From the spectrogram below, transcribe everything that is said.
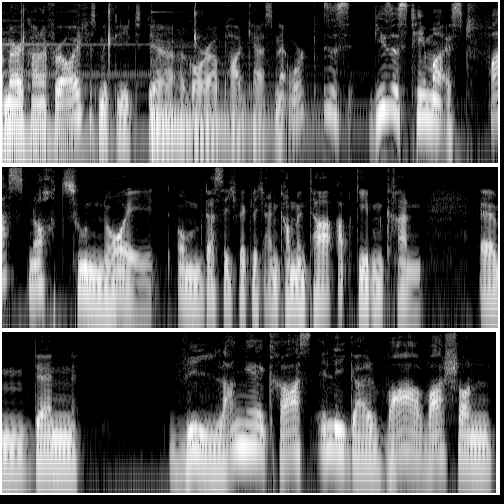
Amerikaner für euch ist Mitglied der Agora Podcast Network. Dieses, dieses Thema ist fast noch zu neu, um dass ich wirklich einen Kommentar abgeben kann. Ähm, denn wie lange Gras illegal war, war schon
